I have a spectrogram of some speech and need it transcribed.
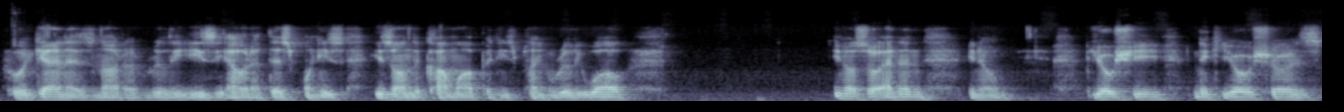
who again is not a really easy out at this point. He's he's on the come up and he's playing really well. You know, so and then you know, Yoshi Nicky Nikiosha is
